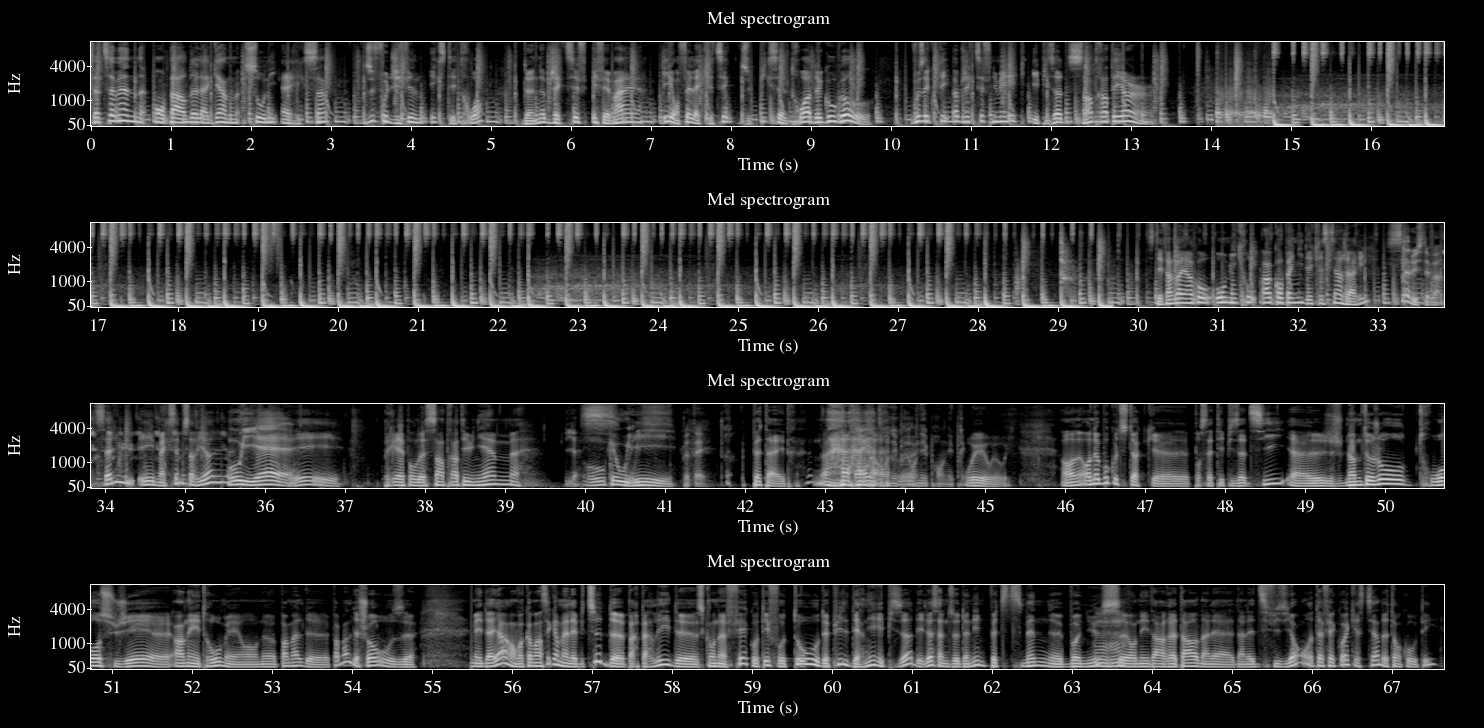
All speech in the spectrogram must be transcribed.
Cette semaine, on parle de la gamme Sony RX100, du Fujifilm X-T3, d'un objectif éphémère et on fait la critique du Pixel 3 de Google. Vous écoutez Objectif numérique, épisode 131. Stéphane Vaillancourt au micro en compagnie de Christian Jarry. Salut Stéphane. Salut et Maxime Soriol. Oh yeah! Et prêt pour le 131e? Yes. Oh que oui. Oui, Peut-être. peut-être. On est prêt, on est prêt, on est prêt. Oui, oui, oui. On, on a beaucoup de stock euh, pour cet épisode-ci. Euh, je nomme toujours trois sujets euh, en intro, mais on a pas mal de, pas mal de choses. Mais d'ailleurs, on va commencer comme à l'habitude euh, par parler de ce qu'on a fait côté photo depuis le dernier épisode. Et là, ça nous a donné une petite semaine euh, bonus. Mhm. Euh, On est en retard dans la, dans la diffusion. T'as fait quoi, Christian, de ton côté?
